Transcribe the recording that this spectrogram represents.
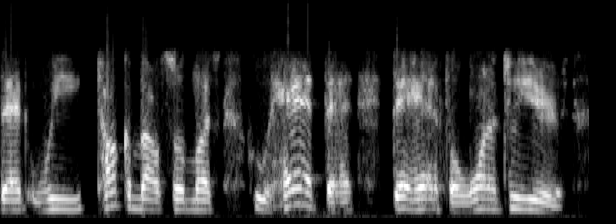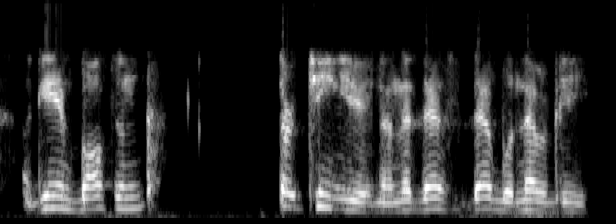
that we talk about so much who had that, they had it for one or two years. Again, Boston, 13 years now. That, that's, that will never be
